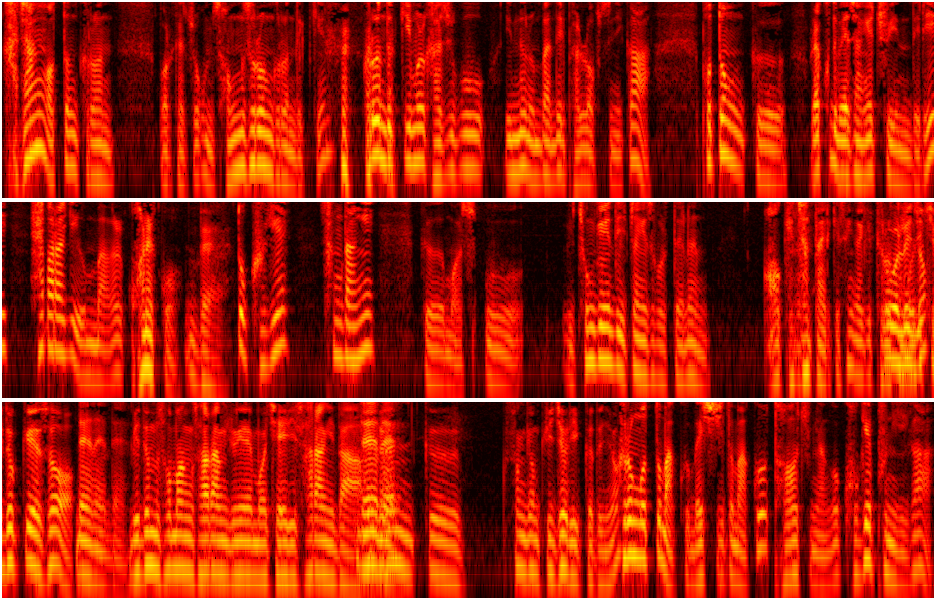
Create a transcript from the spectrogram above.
가장 어떤 그런 뭐랄까 조금 성스러운 그런 느낌 그런 느낌을 가지고 있는 음반들이 별로 없으니까 보통 그 레코드 매장의 주인들이 해바라기 음악을 권했고 네. 또 그게 상당히 그뭐 어, 종교인들 입장에서 볼 때는 어 괜찮다 이렇게 생각이 들었던 원래 거죠. 이제 기독교에서 네네네. 믿음, 소망, 사랑 중에 뭐 제일이 사랑이다. 네네. 그런 그 성경 귀절이 있거든요. 그런 것도 맞고 메시지도 맞고 더 중요한 건 곡의 분위기가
